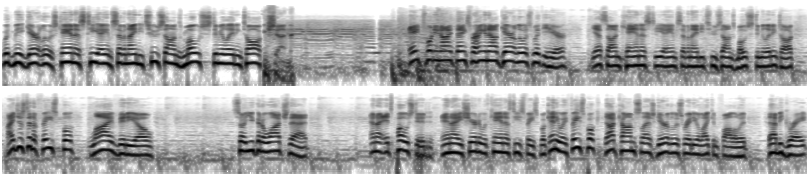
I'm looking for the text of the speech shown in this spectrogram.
With me, Garrett Lewis, KNST AM 790, Tucson's most stimulating talk. 829, thanks for hanging out. Garrett Lewis with you here. Yes, on KNST AM 790, Tucson's most stimulating talk. I just did a Facebook live video, so you could have watched that and I, it's posted, and I shared it with KNST's Facebook. Anyway, facebook.com slash Garrett Lewis Radio. Like and follow it. That'd be great.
